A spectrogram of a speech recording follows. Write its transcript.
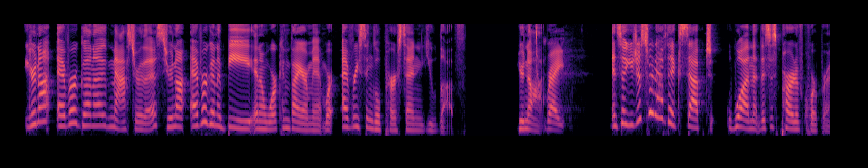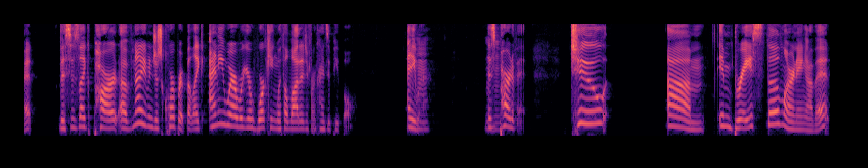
you're not ever going to master this. You're not ever going to be in a work environment where every single person you love. You're not. Right. And so you just sort of have to accept one that this is part of corporate. This is like part of not even just corporate, but like anywhere where you're working with a lot of different kinds of people. Anywhere. This is Mhm. part of it. Two, um, embrace the learning of it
